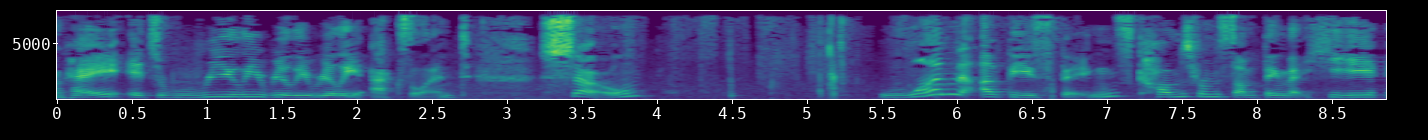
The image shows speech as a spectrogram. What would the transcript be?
Okay. It's really, really, really excellent. So one of these things comes from something that he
